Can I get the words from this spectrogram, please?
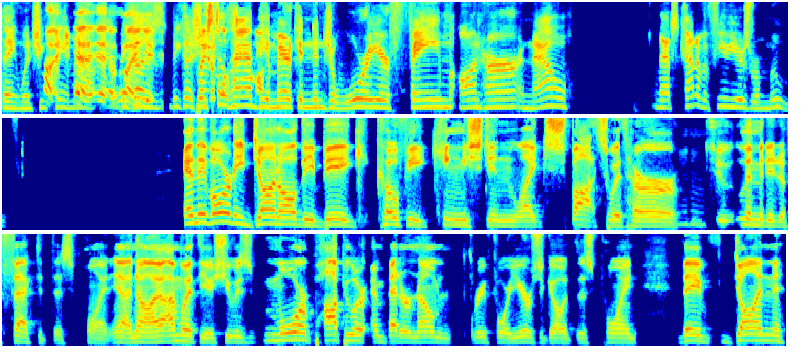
thing when she Right, came yeah, out yeah, right, because yeah. because she Played still had the American Ninja Warrior fame on her, and now that's kind of a few years removed. And they've already done all the big Kofi Kingston like spots with her Mhm. to limited effect at this point. Yeah, no, I, I'm with you. She was more popular and better known three, four years ago at this point. They've done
